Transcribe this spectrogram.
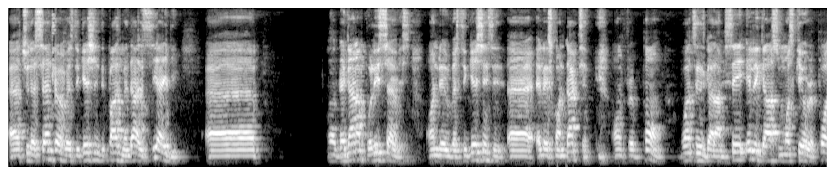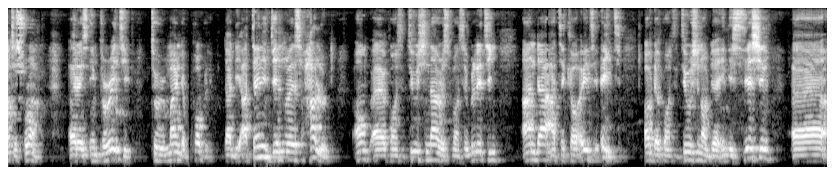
uh, to the Central Investigation Department, that is CID, uh, the Ghana Police Service on the investigations uh, it is conducting on Frimpong Boateng's Galamsey illegal small-scale report is wrong. It is imperative to remind the public that the Attorney General's hallowed on uh, constitutional responsibility under Article 88 of the Constitution of the initiation uh,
